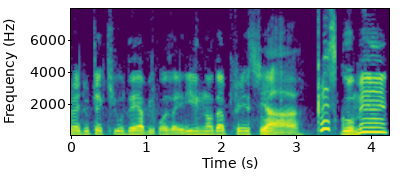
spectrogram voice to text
try to take you there because I really know that place. So Yeah. let's go, man.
